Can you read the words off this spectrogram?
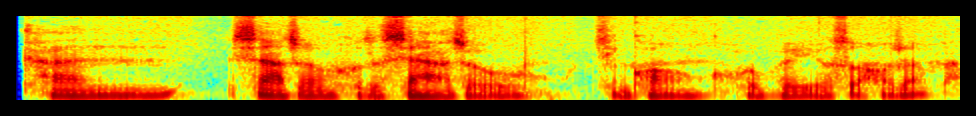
看下周或者下下周情况会不会有所好转吧。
